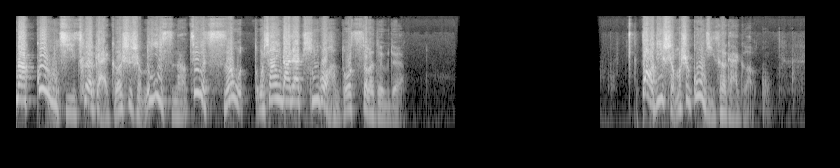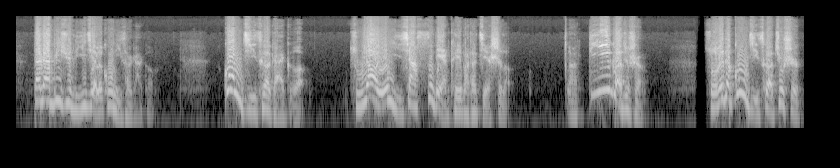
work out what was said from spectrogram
那供给侧改革是什么意思呢？这个词我我相信大家听过很多次了，对不对？到底什么是供给侧改革？大家必须理解了供给侧改革。供给侧改革主要有以下四点可以把它解释了啊。第一个就是所谓的供给侧，就是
